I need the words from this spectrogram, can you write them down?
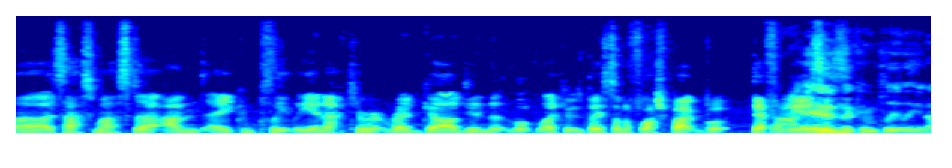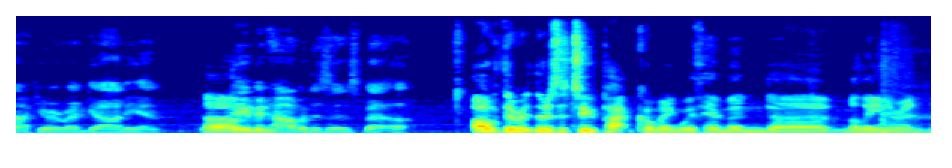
uh, a Taskmaster, and a completely inaccurate Red Guardian that looked like it was based on a flashback, but definitely is a completely inaccurate Red Guardian. Um, David Harbour deserves better. Oh, there, there's a two pack coming with him and uh, Melina, and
